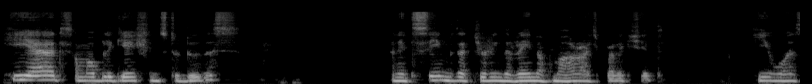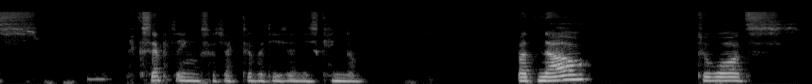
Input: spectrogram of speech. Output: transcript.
he had some obligations to do this. And it seems that during the reign of Maharaj Parikshit, he was accepting such activities in his kingdom. But now, towards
